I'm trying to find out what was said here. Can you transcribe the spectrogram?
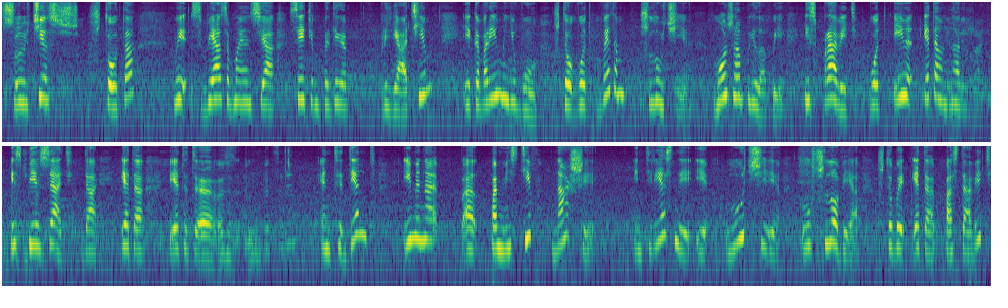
случилось что-то, мы связываемся с этим предприятием и говорим ему, что вот в этом случае можно было бы исправить вот это избежать, избежать да, это, этот э, инцидент именно поместив наши интересные и лучшие условия, чтобы это поставить.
